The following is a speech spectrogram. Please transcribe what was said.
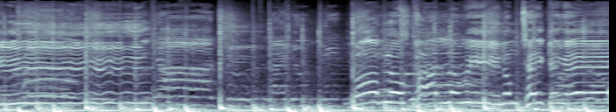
Not to. Mom, look, Halloween, I'm taking it.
